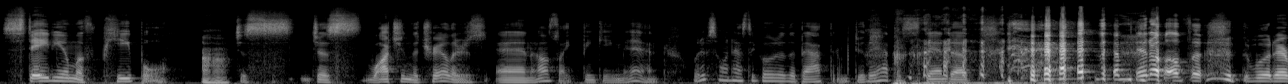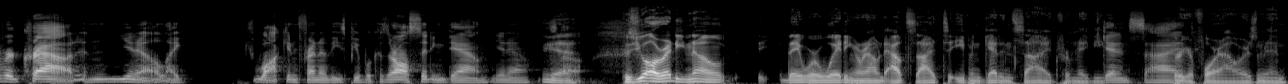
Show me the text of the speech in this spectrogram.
stadium of people Uh huh. just just watching the trailers and i was like thinking man what if someone has to go to the bathroom do they have to stand up in the middle of the, the whatever crowd and you know like walk in front of these people because they're all sitting down. You know. Yeah. So, Because you already know they were waiting around outside to even get inside for maybe get inside. three or four hours, man.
